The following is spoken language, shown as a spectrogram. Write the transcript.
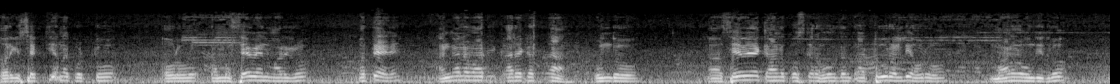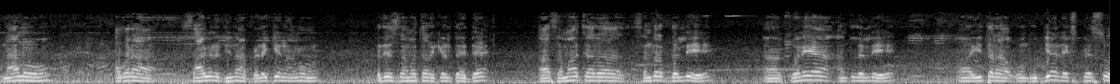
ಅವರಿಗೆ ಶಕ್ತಿಯನ್ನು ಕೊಟ್ಟು ಅವರು ತಮ್ಮ ಸೇವೆಯನ್ನು ಮಾಡಿದರು. ಮತ್ತು ಅಂಗನವಾಡಿ ಕಾರ್ಯಕರ್ತರ ಒಂದು ಸೇವೆಯ ಕಾರಣಕ್ಕೋಸ್ಕರ ಹೋದಂಥ ಟೂರಲ್ಲಿ ಅವರು ಮಾಡಲು ಹೊಂದಿದ್ರು. ನಾನು ಅವರ ಸಾವಿನ ದಿನ ಬೆಳಗ್ಗೆ ನಾನು ಪ್ರದೇಶ ಸಮಾಚಾರ ಕೇಳ್ತಾ ಇದ್ದೆ. ಆ ಸಮಾಚಾರ ಸಂದರ್ಭದಲ್ಲಿ ಕೊನೆಯ ಹಂತದಲ್ಲಿ ಈ ಥರ ಒಂದು ಉದ್ಯಾನ ಎಕ್ಸ್ಪ್ರೆಸ್ಸು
